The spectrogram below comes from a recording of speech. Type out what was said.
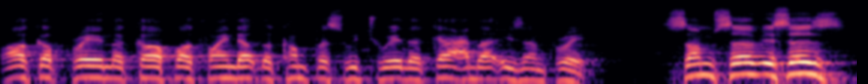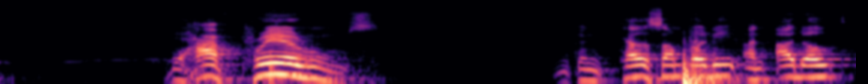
park up, pray in the car park, find out the compass which way the Kaaba is and pray. Some services, they have prayer rooms. You can tell somebody, an adult,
